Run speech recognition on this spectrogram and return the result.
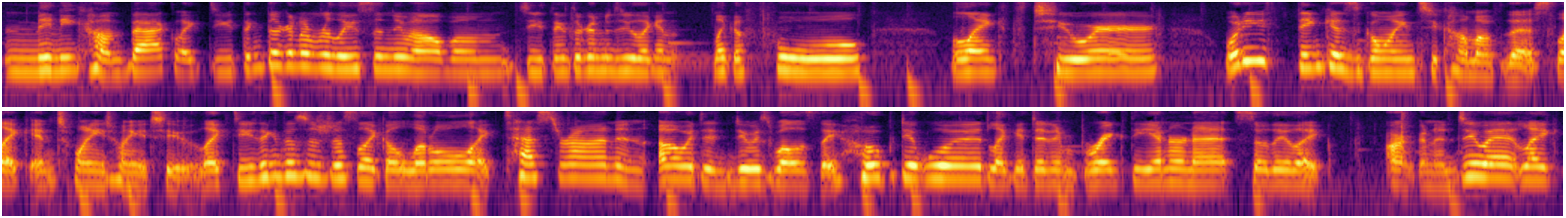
mini comeback. Like, do you think they're gonna release a new album? Do you think they're gonna do, like, an like a full length tour? what do you think is going to come of this like in 2022 like do you think this was just like a little like test run and oh it didn't do as well as they hoped it would like it didn't break the internet so they like aren't gonna do it like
